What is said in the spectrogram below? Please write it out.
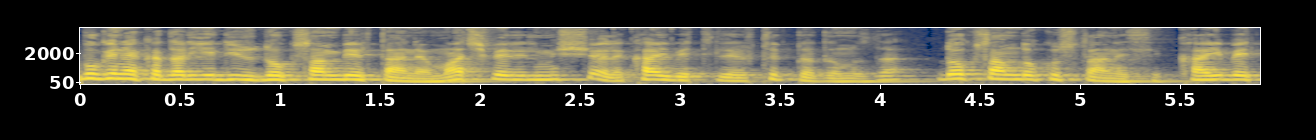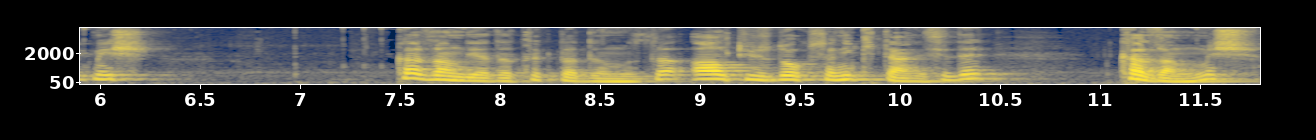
Bugüne kadar 791 tane maç verilmiş. Şöyle kaybettileri tıkladığımızda 99 tanesi kaybetmiş. Kazandıya da tıkladığımızda 692 tanesi de kazanmış.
